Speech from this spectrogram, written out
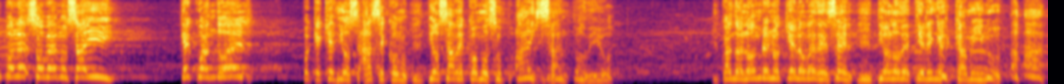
Y por eso vemos ahí que cuando Él, porque que Dios hace como, Dios sabe cómo su, ay santo Dios. Cuando el hombre no quiere obedecer, Dios lo detiene en el camino.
